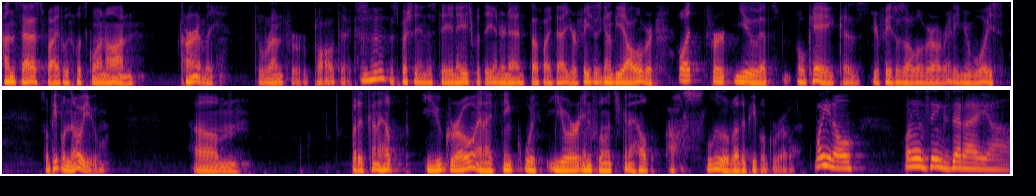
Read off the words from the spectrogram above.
unsatisfied with what's going on currently to run for politics, mm-hmm. especially in this day and age with the internet and stuff like that. Your face is going to be all over. What for you, that's okay because your face was all over already and your voice, so people know you. Um, but it's going to help you grow, and I think with your influence, you're going to help a slew of other people grow. Well, you know, one of the things that I uh,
